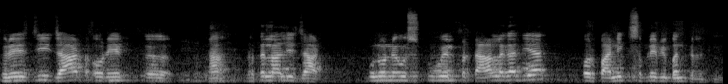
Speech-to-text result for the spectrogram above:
सुरेश जी जाट और एक हाँ, रतनलाल जी जाट। उन्होंने उस ट्यूबवेल पर ताला लगा दिया और पानी की सप्लाई भी बंद कर दी।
